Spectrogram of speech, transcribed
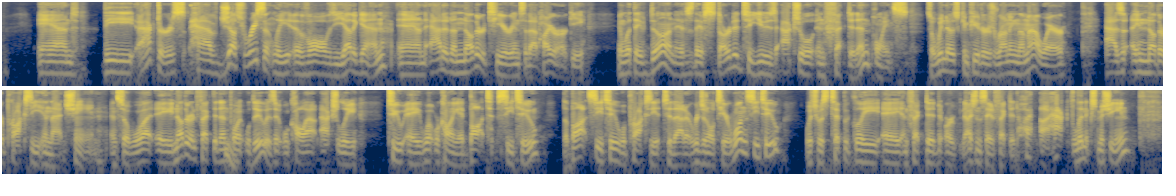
And the actors have just recently evolved yet again and added another tier into that hierarchy. And what they've done is they've started to use actual infected endpoints, so Windows computers running the malware, as another proxy in that chain. And so what another infected endpoint will do is it will call out actually to a what we're calling a bot C2. The bot C2 will proxy it to that original tier 1 C2, which was typically a infected or I shouldn't say infected, a hacked Linux machine,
